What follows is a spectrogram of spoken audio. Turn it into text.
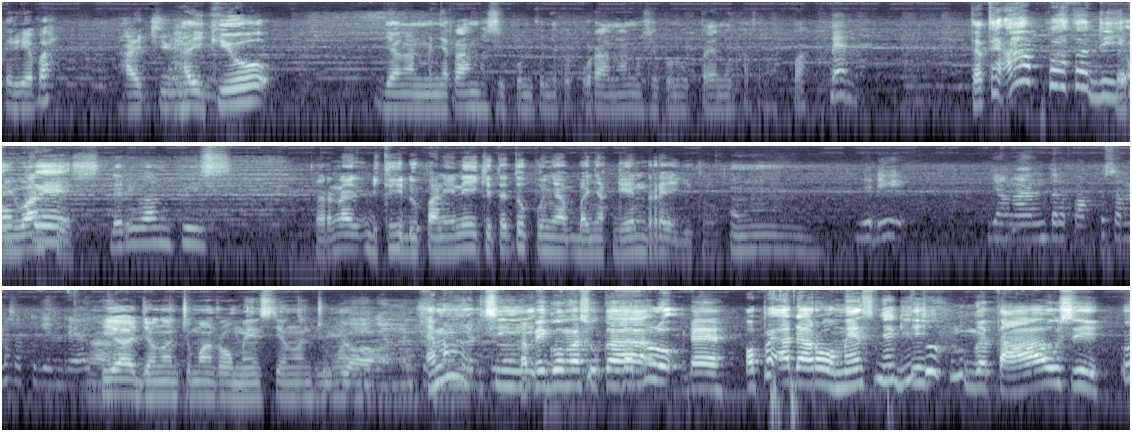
dari apa? Haikyuu Haikyuu jangan menyerah meskipun punya kekurangan meskipun pendek atau apa. bam Teteh apa tadi? Dari OP? One Piece. Dari One Piece. karena di kehidupan ini kita tuh punya banyak genre gitu Hmm. jadi jangan terpaku sama satu genre aja Iya, jangan cuma romance, jangan cuma. Iya. Emang si tapi gua nggak suka Bentar dulu. deh OP ada romance-nya Ih, gitu. lu nggak tahu sih lu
